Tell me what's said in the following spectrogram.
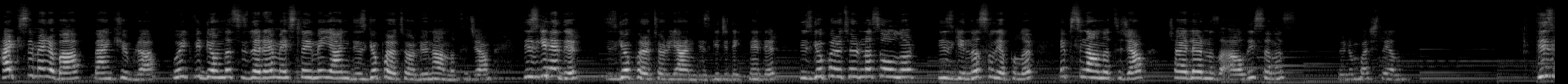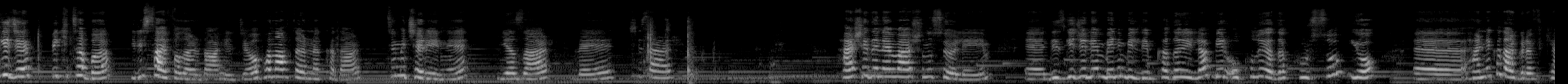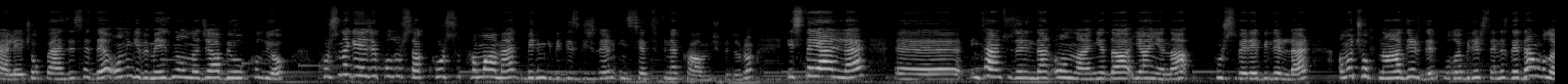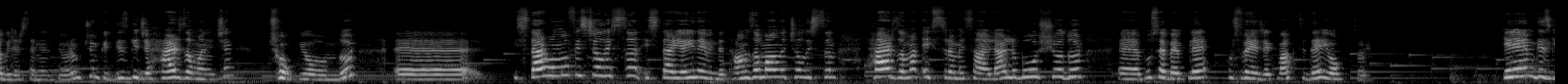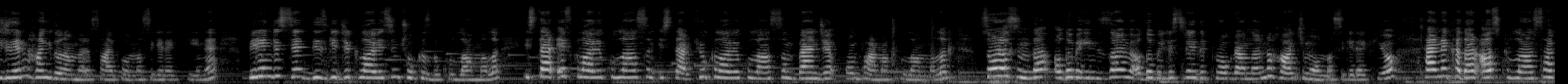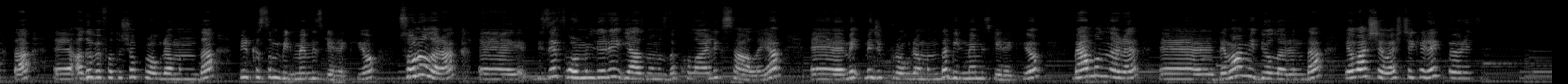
Herkese merhaba, ben Kübra. Bu ilk videomda sizlere mesleğimi yani dizgi operatörlüğünü anlatacağım. Dizgi nedir? Dizgi operatörü yani dizgicilik nedir? Dizgi operatörü nasıl olur? Dizgi nasıl yapılır? Hepsini anlatacağım. Çaylarınızı aldıysanız buyurun başlayalım. Dizgici bir kitabı giriş sayfaları dahil cevap anahtarına kadar tüm içeriğini yazar ve çizer. Her şeyden evvel şunu söyleyeyim. E, dizgiciliğin benim bildiğim kadarıyla bir okulu ya da kursu yok. E, her ne kadar grafikerliğe çok benzese de onun gibi mezun olunacağı bir okul yok. Kursuna gelecek olursak kursu tamamen benim gibi dizgicilerin inisiyatifine kalmış bir durum. İsteyenler e, internet üzerinden online ya da yan yana kurs verebilirler. Ama çok nadirdir. Bulabilirseniz neden bulabilirseniz diyorum. Çünkü dizgici her zaman için çok yoğundur. Ee, ister home office çalışsın, ister yayın evinde tam zamanlı çalışsın. Her zaman ekstra mesailerle boğuşuyordur. Ee, bu sebeple kurs verecek vakti de yoktur. Gelelim dizgicilerin hangi donanımlara sahip olması gerektiğine. Birincisi dizgici klavyesini çok hızlı kullanmalı. İster F klavye kullansın, ister Q klavye kullansın bence 10 parmak kullanmalı. Sonrasında Adobe InDesign ve Adobe Illustrator programlarına hakim olması gerekiyor. Her ne kadar az kullansak da e, Adobe Photoshop programında bir kısım bilmemiz gerekiyor. Son olarak e, bize formülleri yazmamızda kolaylık sağlayan e, Magic programını da bilmemiz gerekiyor. Ben bunları e, devam videolarında yavaş yavaş çekerek öğreteceğim.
